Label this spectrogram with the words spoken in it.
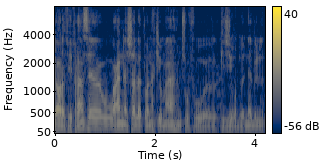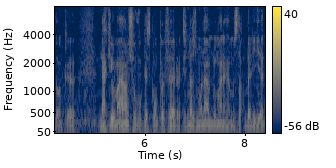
يعرض في فرنسا وعندنا إن شاء الله تو نحكيو معاه نشوفوا كي يجي غدوة نابل donc آه، نحكيو معاه نشوفوا qu'est-ce qu'on peut faire كيش نجموا نعملوا معناها مستقبليا.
